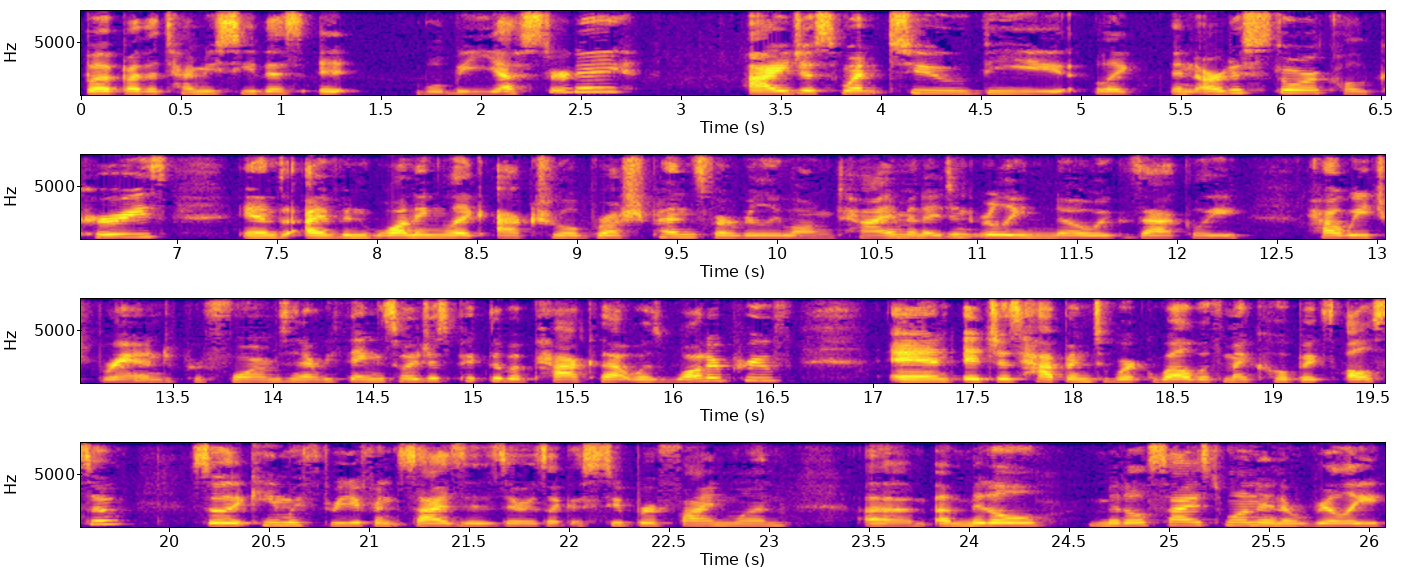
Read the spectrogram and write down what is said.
but by the time you see this, it will be yesterday. I just went to the like an artist store called Curry's and I've been wanting like actual brush pens for a really long time and I didn't really know exactly how each brand performs and everything. So I just picked up a pack that was waterproof and it just happened to work well with my Copics also. So it came with three different sizes. There was like a super fine one, um, a middle middle sized one, and a really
